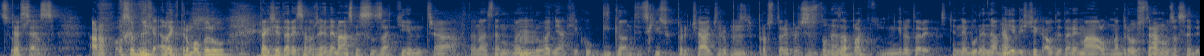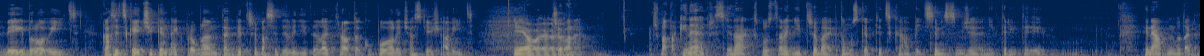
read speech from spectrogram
co Tesla. přes, ano, osobních elektromobilů, takže tady samozřejmě nemá smysl zatím třeba v tenhle ten moment hmm. budovat nějaký jako gigantický supercharger, hmm. prostě prostory, protože se to nezaplatí. Nikdo tady prostě nebude nabíjet, jo. když těch aut je tady málo. Na druhou stranu zase, kdyby jich bylo víc, klasický chicken egg problém, tak by třeba si ty lidi ty elektroauta kupovali častěji a víc. Jo, jo, jo. Třeba ne. Třeba taky ne, přesně tak. Spousta lidí třeba je k tomu skeptická, byť si myslím, že některý ty ty nám, nebo takhle.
